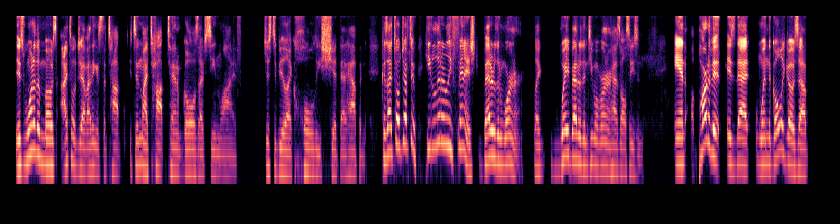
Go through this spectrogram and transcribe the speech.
Is one of the most I told Jeff, I think it's the top, it's in my top 10 of goals I've seen live. Just to be like, holy shit, that happened. Because I told Jeff too, he literally finished better than Werner, like way better than Timo Werner has all season. And uh, part of it is that when the goalie goes up,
